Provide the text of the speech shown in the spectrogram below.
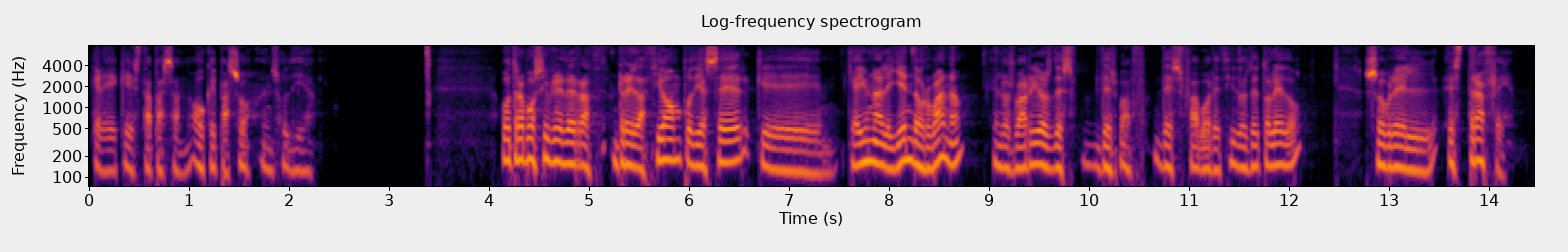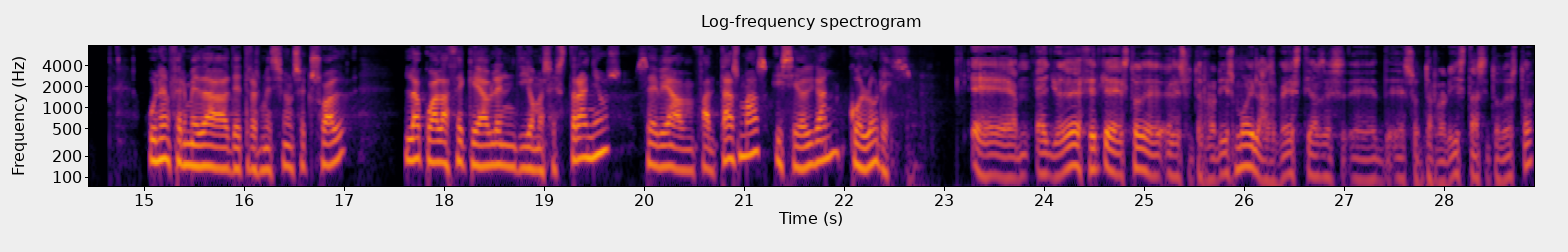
cree que está pasando o que pasó en su día. Otra posible relación podría ser que, que hay una leyenda urbana en los barrios desfavorecidos de Toledo sobre el estrafe, una enfermedad de transmisión sexual la cual hace que hablen idiomas extraños, se vean fantasmas y se oigan colores. Eh, eh, yo he de decir que esto del esoterrorismo y las bestias de, de esoterroristas y todo esto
